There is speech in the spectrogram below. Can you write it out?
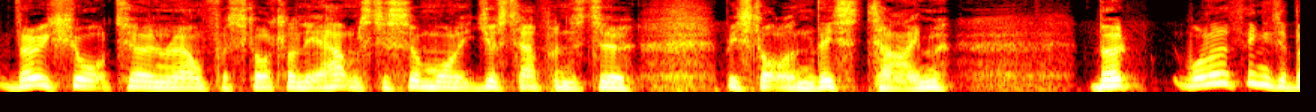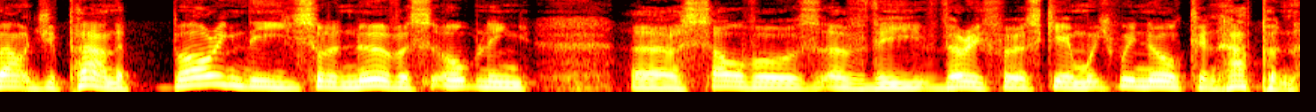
very short turnaround for Scotland. It happens to someone. It just happens to be Scotland this time. But one of the things about Japan, barring the sort of nervous opening uh, salvos of the very first game, which we know can happen,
